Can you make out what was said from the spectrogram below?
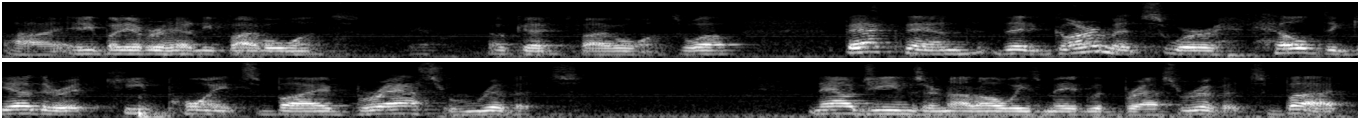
Uh, anybody ever had any 501s? Yeah. Okay, 501s. Well, back then, the garments were held together at key points by brass rivets. Now, jeans are not always made with brass rivets, but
